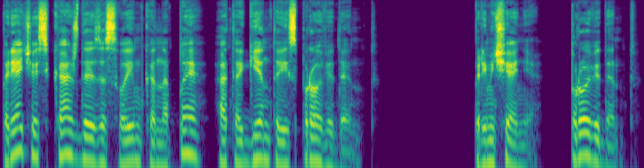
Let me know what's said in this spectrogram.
прячась каждая за своим канапе от агента из Провидент. Примечание. Провидент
